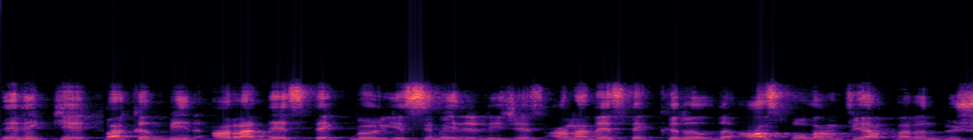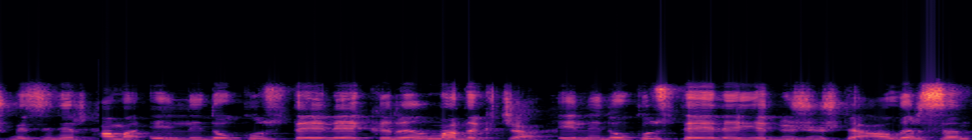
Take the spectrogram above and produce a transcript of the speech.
dedik ki bakın bir ara destek bölgesi belirleyeceğiz. Ana destek kırıldı. Asıl olan fiyatların düşmesidir ama 59 TL kırılmadıkça 59 TL'ye düşüşte alırsın.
